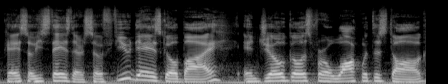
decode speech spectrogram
Okay, so he stays there. So a few days go by and Joe goes for a walk with his dog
